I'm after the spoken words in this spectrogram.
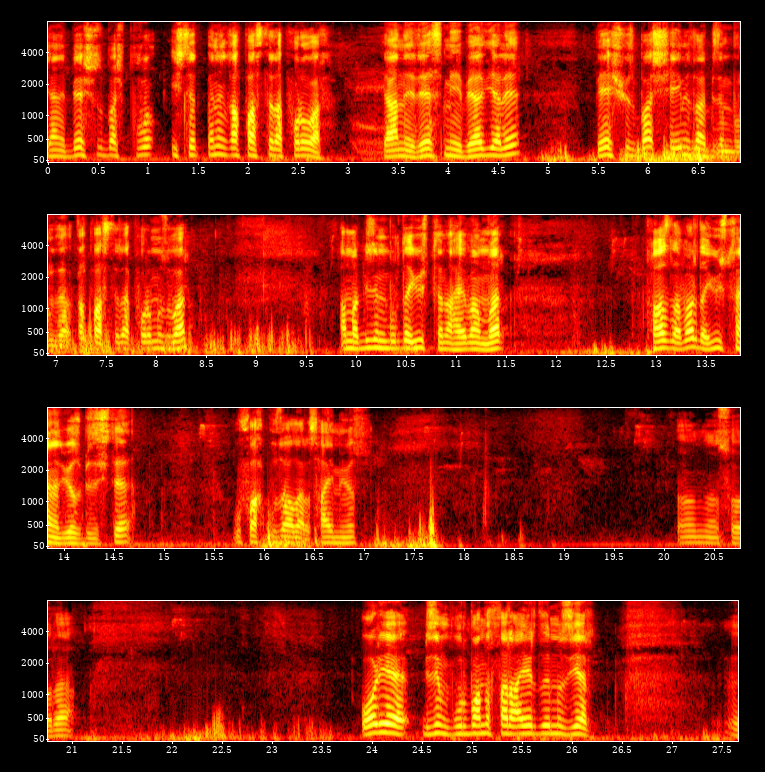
Yani 500 baş bu işletmenin kapasite raporu var. Yani resmi belgeli 500 baş şeyimiz var bizim burada. Kapasite raporumuz var. Ama bizim burada 100 tane hayvan var. Fazla var da 100 tane diyoruz biz işte. Ufak buzağları saymıyoruz. Ondan sonra oraya bizim kurbanlıkları ayırdığımız yer ee,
